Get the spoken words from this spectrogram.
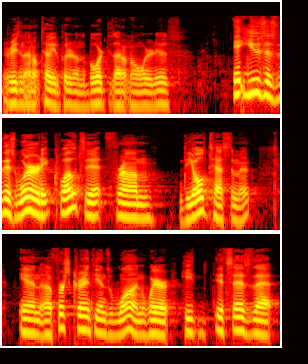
The reason I don't tell you to put it on the board because I don't know where it is. It uses this word, it quotes it from the Old Testament in uh, 1 Corinthians 1, where he, it says that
